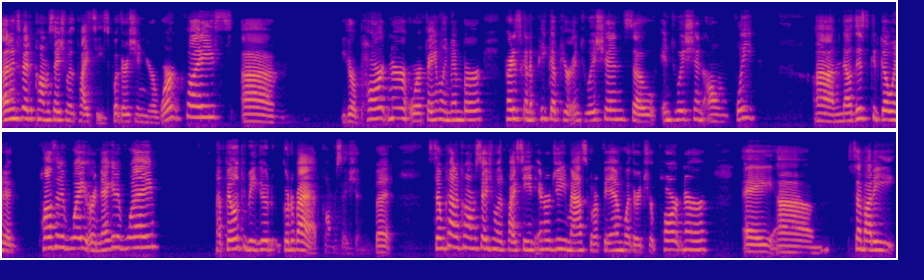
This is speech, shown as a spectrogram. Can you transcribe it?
unexpected conversation with Pisces, whether it's in your workplace, um, your partner, or a family member. Heart is going to pick up your intuition. So intuition on fleek. Um, now this could go in a positive way or a negative way. I feel it could be good, good or bad conversation, but some kind of conversation with Piscean energy, masculine or fem, whether it's your partner, a um, somebody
